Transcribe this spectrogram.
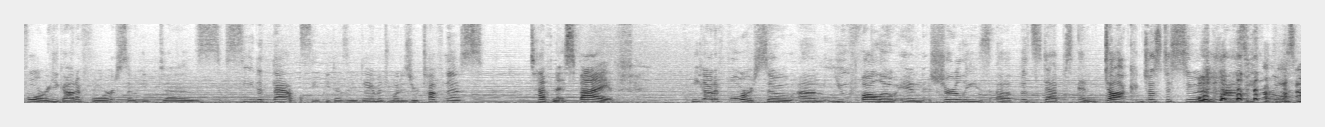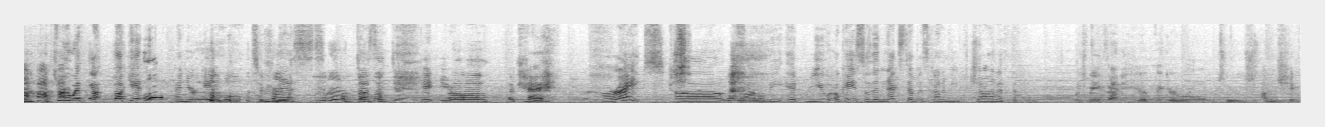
Four. He got a four, so he does succeed at that. See if he does any damage. What is your toughness? Toughness five. He got a four, so um, you follow in Shirley's uh, footsteps and duck just as soon as he comes through with that bucket, and you're able to miss. Doesn't hit you. Oh, okay. All right, uh, that'll be it for you. Okay, so the next step is going to be Jonathan. Which means I need a bigger roll to sh- unshake,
